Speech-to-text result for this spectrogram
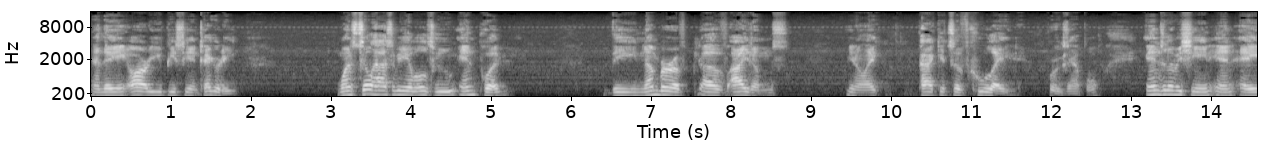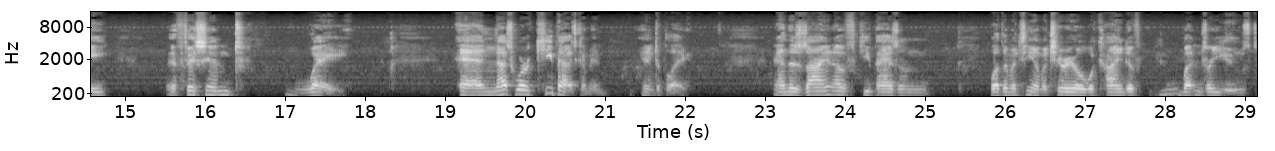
and they are UPC integrity, one still has to be able to input the number of, of items, you know, like packets of Kool-Aid, for example, into the machine in a efficient way. And that's where keypads come in into play. And the design of keypads and what the material, what kind of buttons are used,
